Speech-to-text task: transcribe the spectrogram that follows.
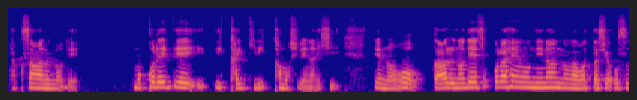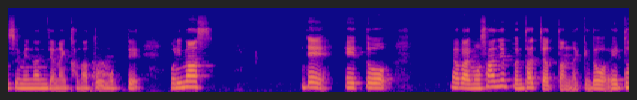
たくさんあるので、もうこれで一回きりかもしれないし、っていうのを、があるので、そこら辺を狙うのが私はおすすめなんじゃないかなと思っております。で、えっ、ー、と、やばい、もう30分経っちゃったんだけど、えっ、ー、と、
